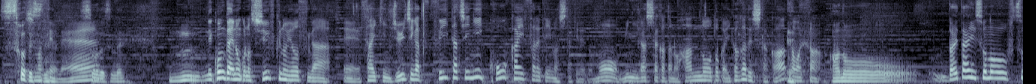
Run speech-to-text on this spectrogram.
そうしますよね。そうですね。うん。で今回のこの修復の様子が、えー最近11月1日に公開されていましたけれども見にいらした方の反応とかいかがでしたか？え玉木さん。あのー大体その普通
